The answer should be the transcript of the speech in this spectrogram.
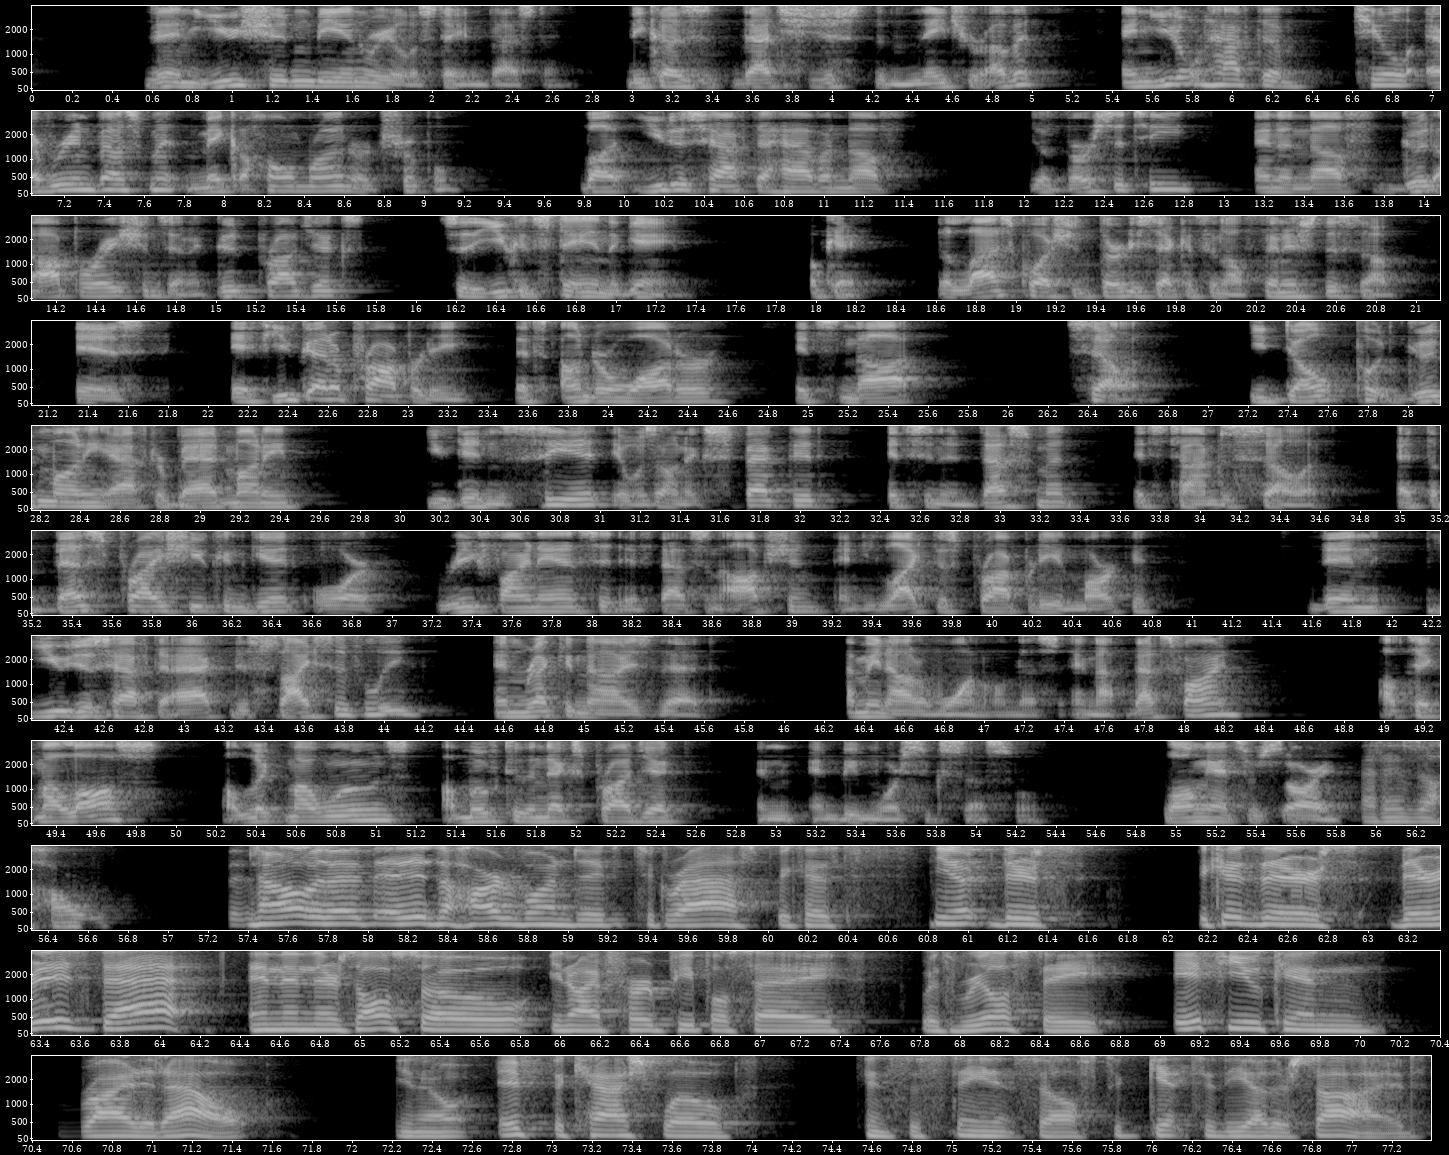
then you shouldn't be in real estate investing because that's just the nature of it. And you don't have to kill every investment, make a home run or triple, but you just have to have enough diversity and enough good operations and good projects so that you can stay in the game. Okay. The last question, 30 seconds, and I'll finish this up is if you've got a property that's underwater, it's not sell it. You don't put good money after bad money. You didn't see it. It was unexpected. It's an investment. It's time to sell it at the best price you can get or refinance it if that's an option and you like this property and market. Then you just have to act decisively and recognize that I may not have won on this. And that's fine. I'll take my loss. I'll lick my wounds. I'll move to the next project and, and be more successful. Long answer, sorry. That is a hard no, that, that is a hard one to, to grasp because you know there's because there's there is that and then there's also you know I've heard people say with real estate if you can ride it out, you know, if the cash flow can sustain itself to get to the other side,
